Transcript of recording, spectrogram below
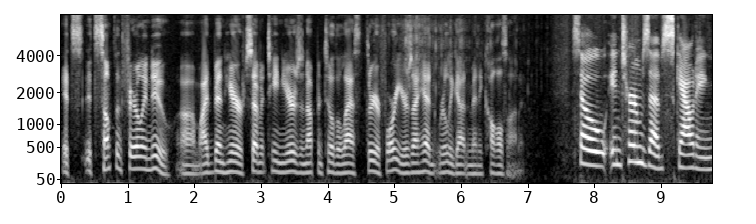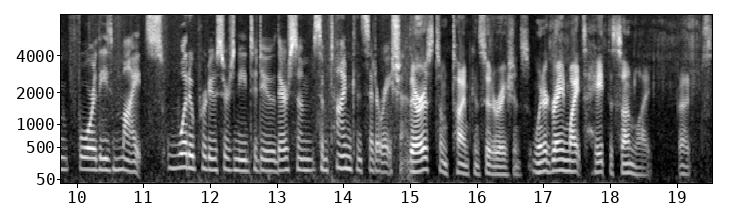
It's, it's something fairly new. Um, I've been here 17 years and up until the last three or four years I hadn't really gotten many calls on it. So, in terms of scouting for these mites, what do producers need to do? There's some, some time considerations. There is some time considerations. Winter grain mites hate the sunlight. That's,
